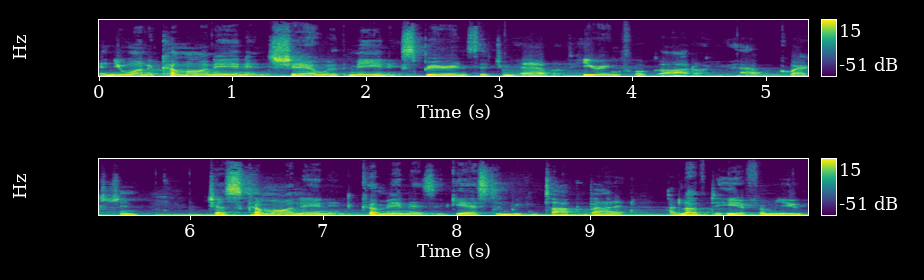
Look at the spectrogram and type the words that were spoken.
and you want to come on in and share with me an experience that you have of hearing for God or you have a question, just come on in and come in as a guest and we can talk about it. I'd love to hear from you.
